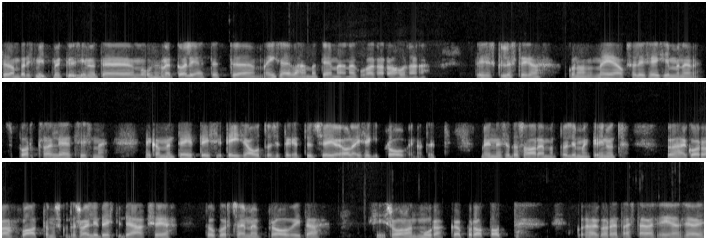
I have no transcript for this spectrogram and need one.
seda on päris mitmed küsinud, ma usun, et oli, et, et me ise vähemalt jäime nagu väga rahule, aga teisest küljest ega kuna meie jaoks oli see esimene sportralli, et siis me, ega me te, teisi, teisi autosid tegelikult üldse ei ole isegi proovinud, et me enne seda Saaremaad olime käinud ühe korra vaatamas, kuidas rallitesti tehakse ja tookord saime proovida siis Roland Muraka protot ühe korra edasi-tagasi ja see,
